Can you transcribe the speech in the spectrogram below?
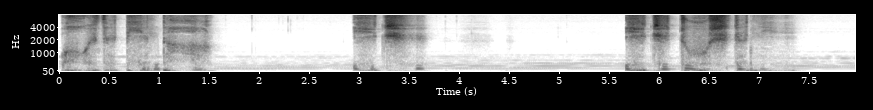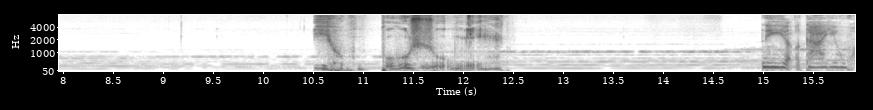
我会在天堂一直一直注视着你永不入眠。你也要答应我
